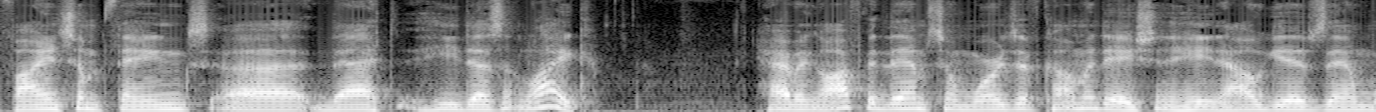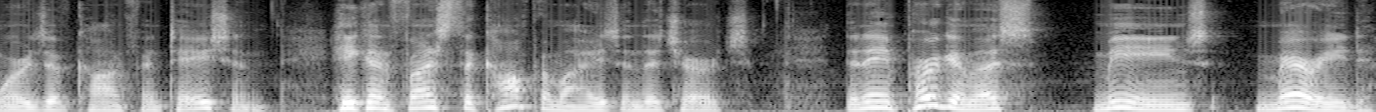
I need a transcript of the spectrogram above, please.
find some things uh, that he doesn't like. Having offered them some words of commendation, he now gives them words of confrontation. He confronts the compromise in the church. The name Pergamus means married.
